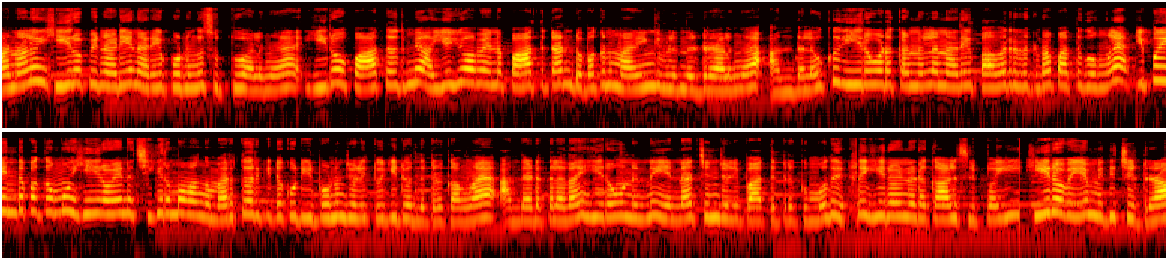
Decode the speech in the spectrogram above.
ஆனாலும் ஹீரோ பின்னாடி பின்னாடியே நிறைய பொண்ணுங்க சுத்துவாளுங்க. ஹீரோ பார்த்ததுமே ஐயோ அவன் என்ன பார்த்துட்டான்னு டொபக்குன்னு மயங்கி விழுந்துடுறாளுங்க. அந்த அளவுக்கு ஹீரோவோட கண்ணுல நிறைய பவர் இருக்குன்னா பார்த்துக்கோங்களேன். இப்போ இந்த பக்கமும் ஹீரோயினை சீக்கிரமா வாங்க மருத்துவர்கிட்ட கூட்டிகிட்டு போகணும்னு சொல்லி தூக்கிட்டு வந்துட்டு இருக்காங்க. அந்த இடத்துல தான் ஹீரோவும் நின்று என்னாச்சுன்னு சொல்லி பார்த்துட்டு இருக்கும்போது இந்த ஹீரோயினோட கால் ஸ்லிப் ஆகி ஹீரோவையே மிதிச்சிடுறா.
